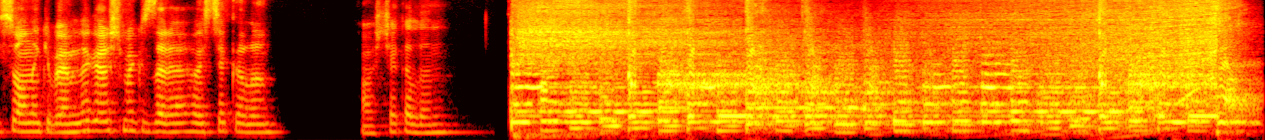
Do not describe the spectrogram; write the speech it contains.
Bir sonraki bölümde görüşmek üzere. Hoşçakalın. Hoşçakalın. Thank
